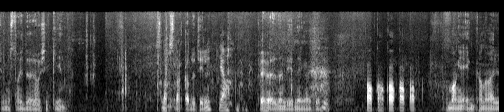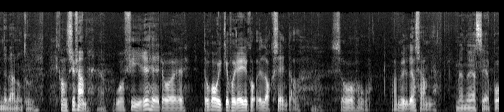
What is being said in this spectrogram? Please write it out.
Du må stå i døra og kikke inn. Snak, snakka du til den? Ja. Får jeg høre den lyden en gang til? Hvor mange egg kan det være under der nå, tror du? Kanskje fem. Ja. Hun var fire her, og eh, da var hun ikke på røyrelaks ennå. Så hun var muligens fem, ja. Men når jeg ser på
